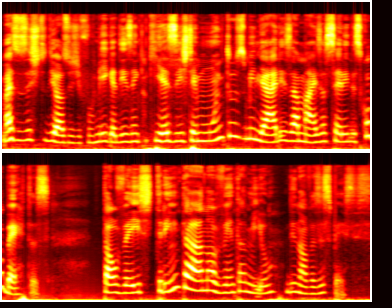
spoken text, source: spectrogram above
Mas os estudiosos de formiga dizem que existem muitos milhares a mais a serem descobertas, talvez 30 a 90 mil de novas espécies.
